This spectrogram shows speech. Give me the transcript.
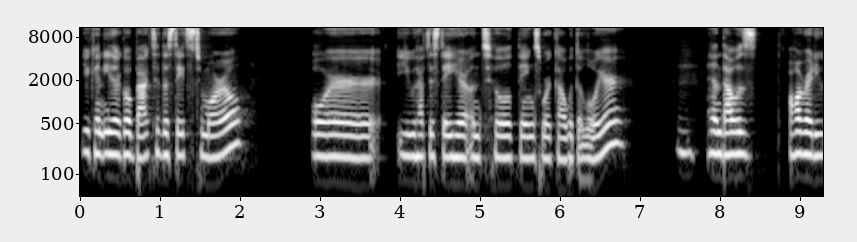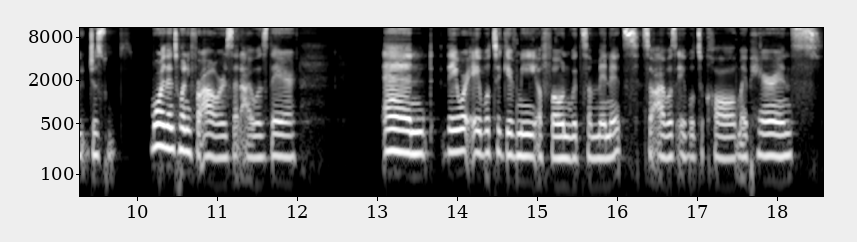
You can either go back to the States tomorrow or you have to stay here until things work out with the lawyer. Mm. And that was already just more than 24 hours that I was there. And they were able to give me a phone with some minutes. So I was able to call my parents,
